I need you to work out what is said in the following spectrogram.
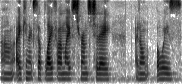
um, I can accept life on life's terms today. I don't always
